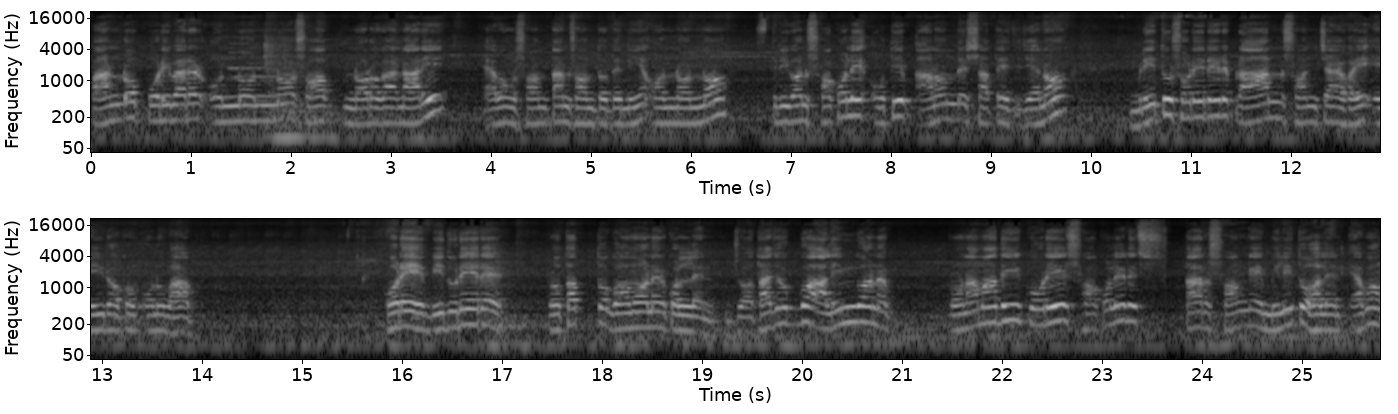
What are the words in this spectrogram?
পাণ্ডব পরিবারের অন্য অন্য সব নরগা নারী এবং সন্তান সন্ততি নিয়ে অন্য অন্য স্ত্রীগণ সকলে অতীব আনন্দের সাথে যেন মৃত শরীরের প্রাণ সঞ্চয় হয়ে এই রকম অনুভব করে বিদুরের প্রতত্ব গমনের করলেন। যথাযোগ্য আলিঙ্গন প্রণামাদি করে সকলের তার সঙ্গে মিলিত হলেন এবং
